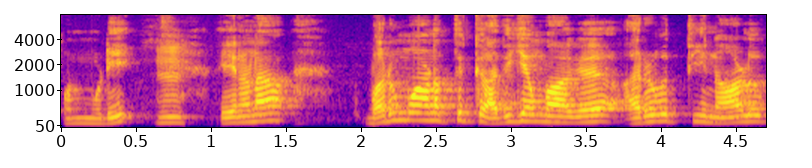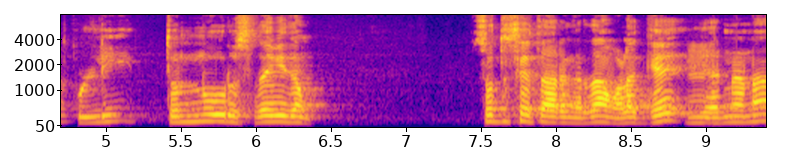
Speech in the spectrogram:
பொன்முடி. என்னன்னா வருமானத்துக்கு அதிகமாக அறுபத்தி நாலு புள்ளி தொண்ணூறு சதவீதம் சொத்து சேர்த்தாருங்கிறதா வழக்கு. என்னன்னா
